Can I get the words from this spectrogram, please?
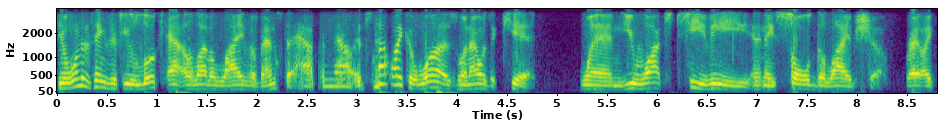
You know, one of the things if you look at a lot of live events that happen now, it's not like it was when I was a kid when you watched TV and they sold the live show, right? Like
